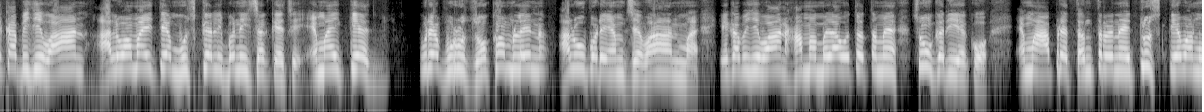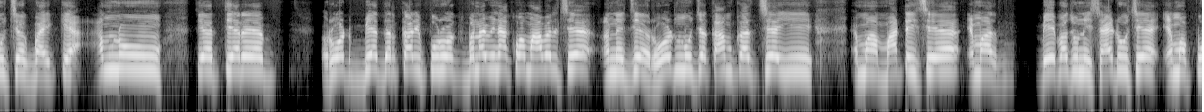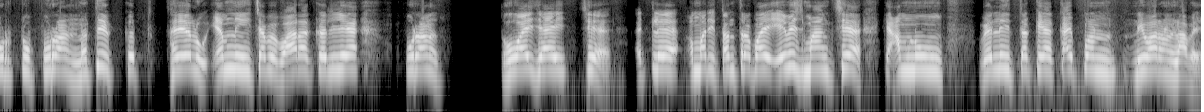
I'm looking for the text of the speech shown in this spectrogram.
એકા બીજી વાહન હાલવામાં તે મુશ્કેલી બની શકે છે. એમાંય કે પૂરેપૂરું જોખમ લઈને હાલવું પડે એમ છે વાહનમાં. એકા બીજી વાહન હામાં મેળાવો તો તમે શું કરી શકો? એમાં આપણે તંત્રને એટલું જ કહેવાનું છે ભાઈ કે આમનું જે અત્યારે રોડ બે દરકારીપૂર્વક બનાવી નાખવામાં આવેલ છે અને જે રોડનું જે કામકાજ છે એ એમાં માટી છે, એમાં બે બાજુની સાઈડું છે, એમાં પૂરતું પુરાણ નથી થયેલું. એમની હિસાબે વારા કરીએ, પુરાણ ધોવાઈ જાય છે. એટલે અમારી તંત્ર પાસે એવી જ માંગ છે કે આમનું વહેલી તકે કાંઈ પણ નિવારણ લાવે.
